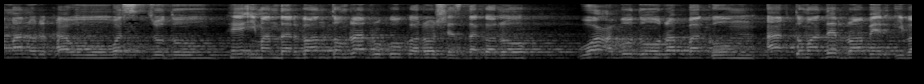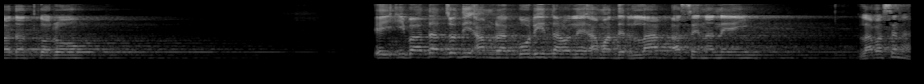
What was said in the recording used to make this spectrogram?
আমানুর কাউ ওয়াসজুদু, হে ঈমানদারগণ, তোমরা রুকু করো, সিজদা করো, ওয়া'বুদু রাব্বাকুম, আর তোমাদের রবের ইবাদত করো। এই ইবাদত যদি আমরা করি, তাহলে আমাদের লাভ আছে না নেই? লাভ আছে না?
